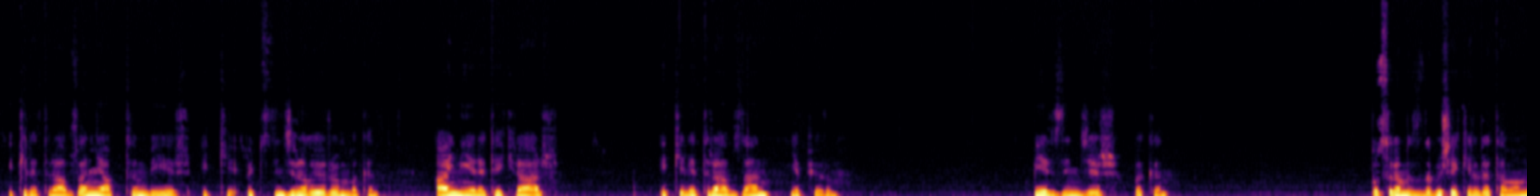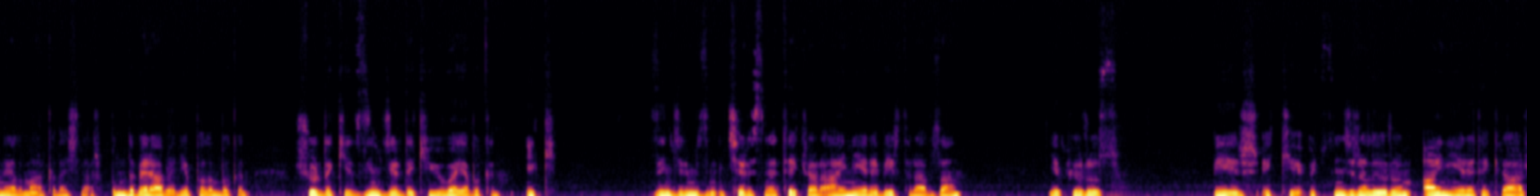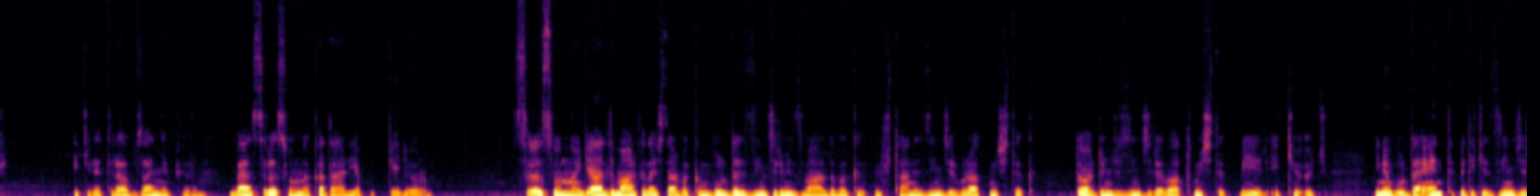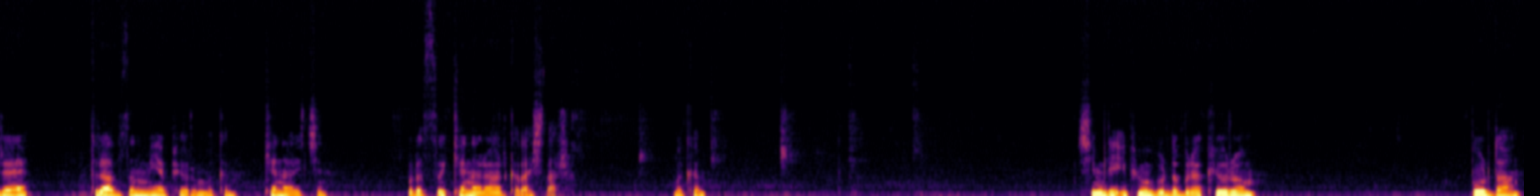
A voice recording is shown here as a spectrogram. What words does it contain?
İkili trabzan yaptım. 1 2 3 zincir alıyorum. Bakın aynı yere tekrar ikili trabzan yapıyorum. Bir zincir bakın. Bu sıramızı da bu şekilde tamamlayalım arkadaşlar. Bunu da beraber yapalım bakın şuradaki zincirdeki yuvaya bakın. İlk zincirimizin içerisine tekrar aynı yere bir trabzan yapıyoruz. 1 2 3 zincir alıyorum. Aynı yere tekrar ikili trabzan yapıyorum. Ben sıra sonuna kadar yapıp geliyorum. Sıra sonuna geldim arkadaşlar. Bakın burada zincirimiz vardı. Bakın 3 tane zincir bırakmıştık. 4. zincire batmıştık. 1 2 3. Yine burada en tepedeki zincire trabzanımı yapıyorum bakın. Kenar için. Burası kenarı arkadaşlar. Bakın. Şimdi ipimi burada bırakıyorum. Buradan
